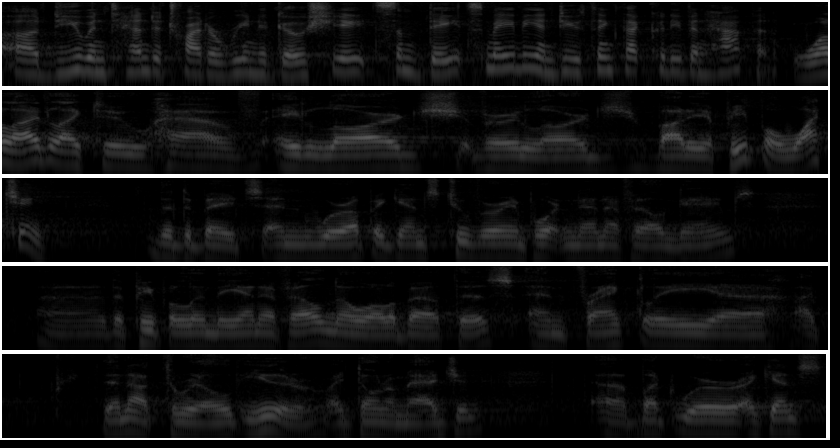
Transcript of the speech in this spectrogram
Uh, do you intend to try to renegotiate some dates maybe, and do you think that could even happen? Well, I'd like to have a large, very large body of people watching the debates, and we're up against two very important NFL games. Uh, the people in the NFL know all about this, and frankly, uh, I, they're not thrilled either, I don't imagine. Uh, but we're against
